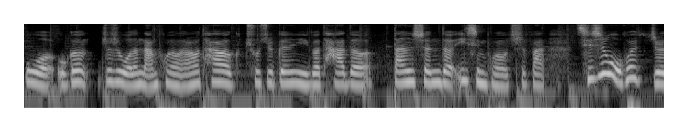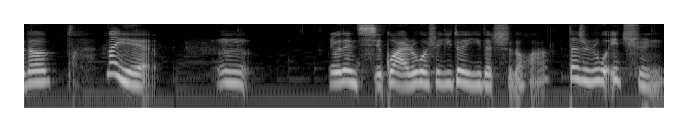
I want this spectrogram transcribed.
我我跟就是我的男朋友，然后他要出去跟一个他的单身的异性朋友吃饭，其实我会觉得那也，嗯。有点奇怪，如果是一对一的吃的话，但是如果一群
